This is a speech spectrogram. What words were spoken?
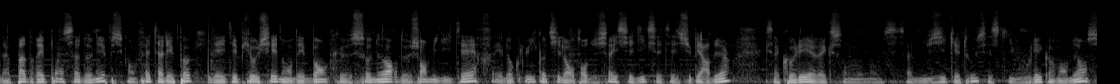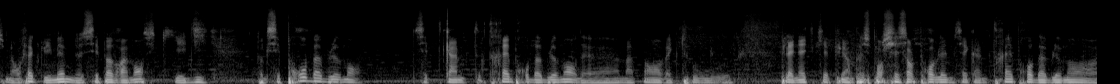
n'a pas de réponse à donner, puisqu'en fait, à l'époque, il a été pioché dans des banques sonores de champs militaires. Et donc, lui, quand il a entendu ça, il s'est dit que c'était super bien, que ça collait avec son, sa musique et tout. C'est ce qu'il voulait comme ambiance. Mais en fait, lui-même ne sait pas vraiment ce qui est dit. Donc, c'est probablement, c'est quand même très probablement, maintenant, avec tout Planète qui a pu un peu se pencher sur le problème, c'est quand même très probablement euh,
